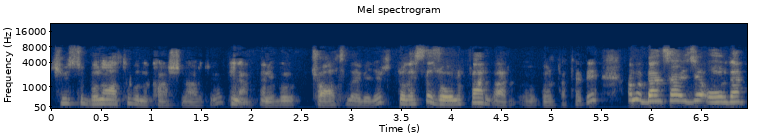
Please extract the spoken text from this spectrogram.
Kimisi bunaltı bunu karşılar diyor. Filan. Hani bu çoğaltılabilir. Dolayısıyla zorluklar var burada tabii. Ama ben sadece orada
